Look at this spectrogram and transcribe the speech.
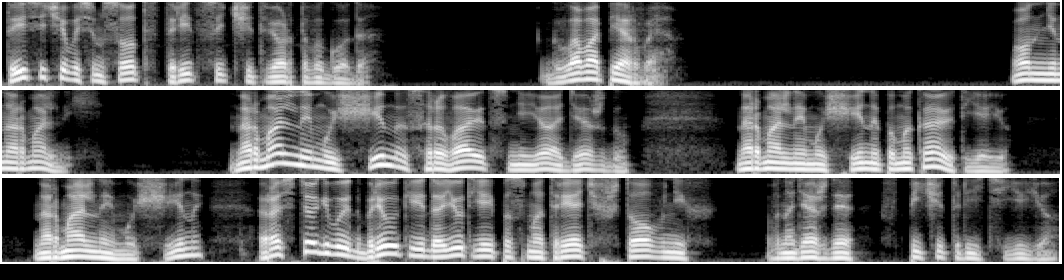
1834 года. Глава первая. Он ненормальный. Нормальные мужчины срывают с нее одежду. Нормальные мужчины помыкают ею. Нормальные мужчины расстегивают брюки и дают ей посмотреть, что в них, в надежде впечатлить ее.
